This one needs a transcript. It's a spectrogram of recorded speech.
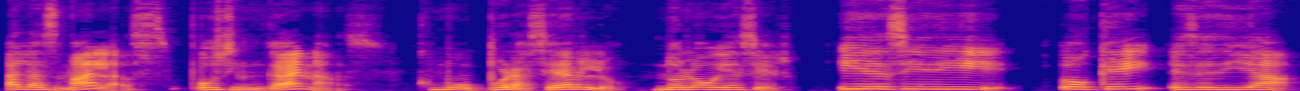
a las malas o sin ganas, como por hacerlo, no lo voy a hacer. Y decidí, ok, ese día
